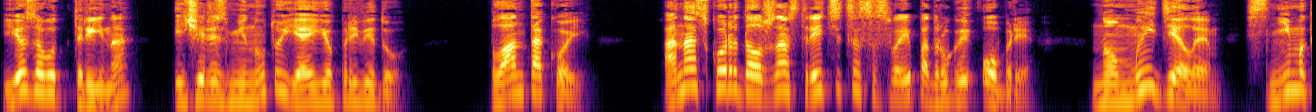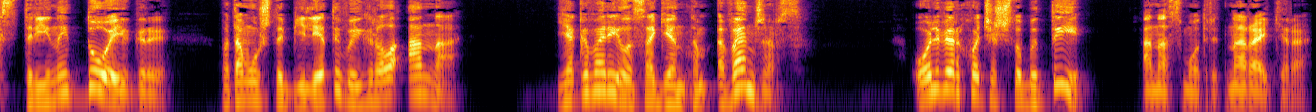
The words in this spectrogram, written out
Ее зовут Трина, и через минуту я ее приведу. План такой. Она скоро должна встретиться со своей подругой Обри, но мы делаем снимок с Триной до игры, потому что билеты выиграла она. Я говорила с агентом Avengers, Оливер хочет, чтобы ты, она смотрит на Райкера,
